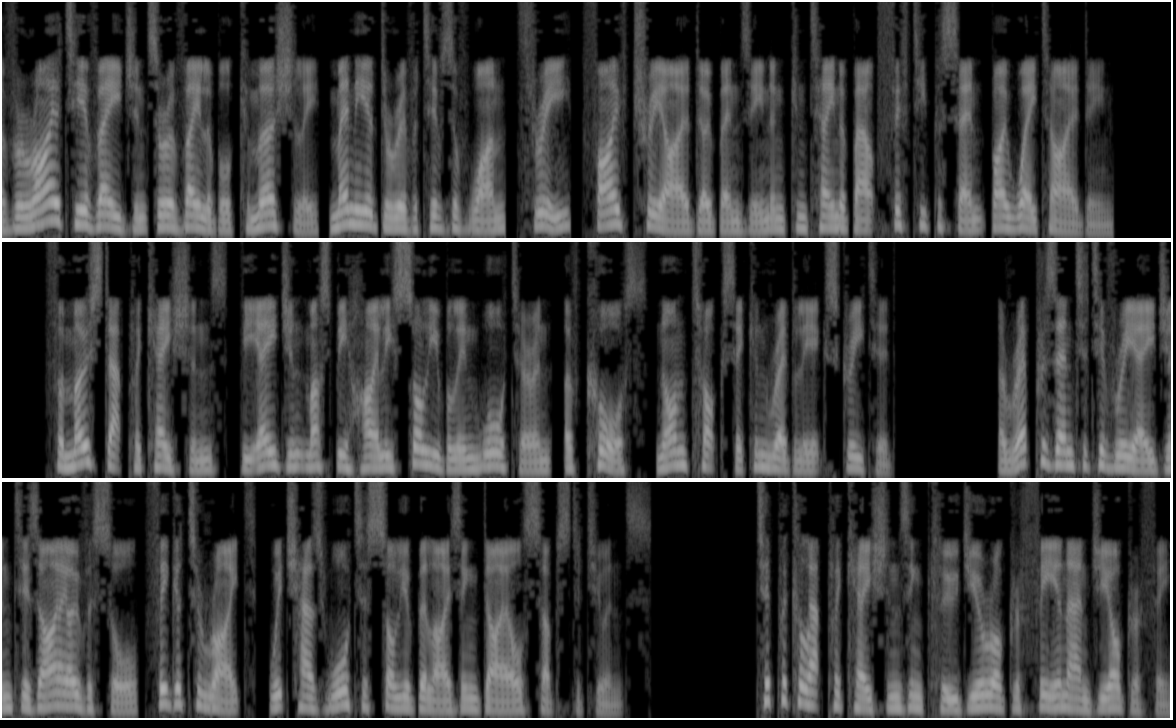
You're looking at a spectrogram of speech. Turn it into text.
A variety of agents are available commercially, many are derivatives of 1, 3, 5-triiodobenzene and contain about 50% by weight iodine. For most applications, the agent must be highly soluble in water and, of course, non-toxic and readily excreted. A representative reagent is ioversol figure to right, which has water-solubilizing diol substituents. Typical applications include urography and angiography.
